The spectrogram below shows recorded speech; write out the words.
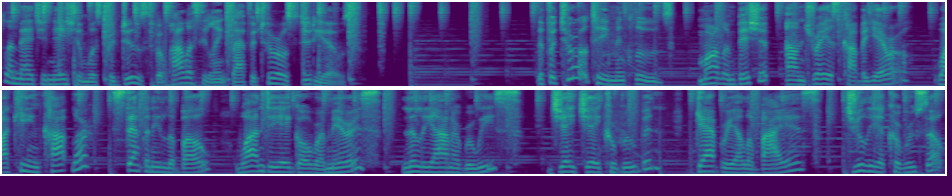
Radical Imagination was produced for PolicyLink by Futuro Studios. The Futuro team includes Marlon Bishop, Andrés Caballero, Joaquin Cotler, Stephanie Lebow, Juan Diego Ramirez, Liliana Ruiz, JJ Carubin, Gabriela Baez, Julia Caruso,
